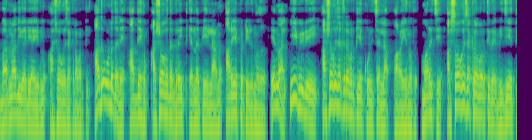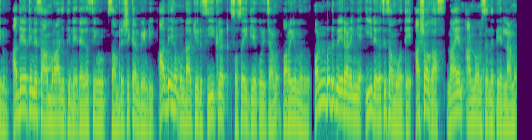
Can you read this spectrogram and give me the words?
ഭരണാധികാരിയായിരുന്നു അശോക ചക്രവർത്തി. അതുകൊണ്ട് തന്നെ അദ്ദേഹം അശോക ദ ഗ്രേറ്റ് എന്ന പേരിലാണ് അറിയപ്പെട്ടിരുന്നത്. എന്നാൽ ഈ വീഡിയോയിൽ അശോക ചക്രവർത്തിയെ കുറിച്ചല്ല പറയുന്നത്. മറിച്ച് അശോക ചക്രവർത്തിയുടെ വിജയത്തിനും അദ്ദേഹത്തിന്റെ സാമ്രാജ്യത്തിന്റെ രഹസ്യങ്ങളും സംരക്ഷിക്കാൻ വേണ്ടി അദ്ദേഹം ഉണ്ടാക്കിയ ഒരു സീക്രട്ട് സൊസൈറ്റിയെ കുറിച്ചാണ് പറയുന്നത്. ഒൻപത് പേരടങ്ങിയ ഈ രഹസ്യ സമൂഹത്തെ അശോകാസ് നയൻ അൺനോൺസ് എന്ന പേരിലാണ്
